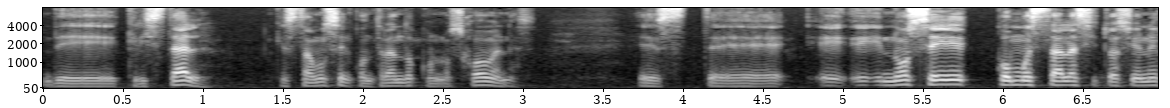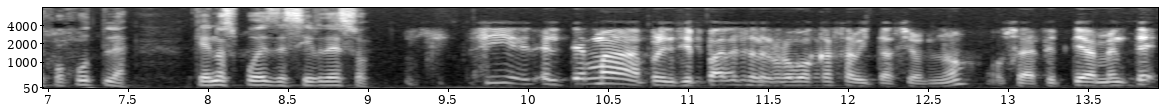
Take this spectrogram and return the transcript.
de cristal que estamos encontrando con los jóvenes. Este, eh, eh, no sé cómo está la situación en Jojutla. ¿Qué nos puedes decir de eso? Sí, el, tema principal es el robo a casa habitación, ¿no? O sea, efectivamente,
